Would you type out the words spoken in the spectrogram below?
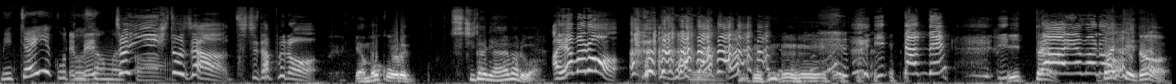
めっちゃいいことじえめっちゃいゃないいか。人じゃん土田プロ。いや、もう俺、土田に謝るわ。謝ろう。うん。一旦ね。一旦、だけど、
